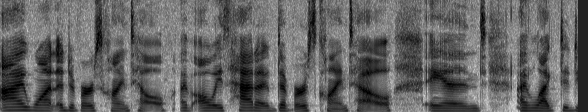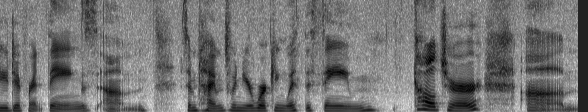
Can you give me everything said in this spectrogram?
I want a diverse clientele. I've always had a diverse clientele, and I like to do different things. Um, sometimes when you're working with the same culture um,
